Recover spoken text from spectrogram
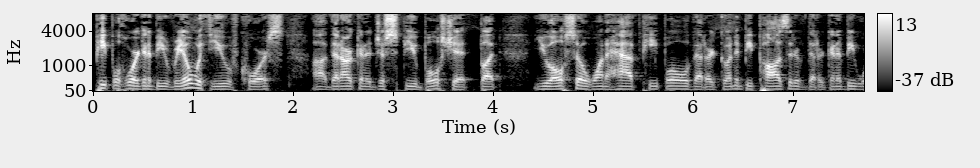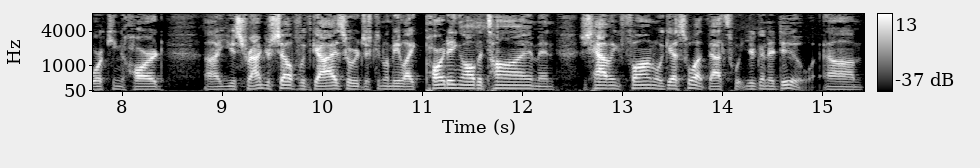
people who are going to be real with you, of course, uh, that aren't going to just spew bullshit. But you also want to have people that are going to be positive, that are going to be working hard. Uh, you surround yourself with guys who are just going to be like partying all the time and just having fun. Well, guess what? That's what you're going to do. Um,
